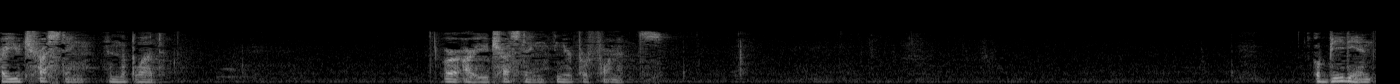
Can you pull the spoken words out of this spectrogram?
Are you trusting in the blood? Or are you trusting in your performance? Obedience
